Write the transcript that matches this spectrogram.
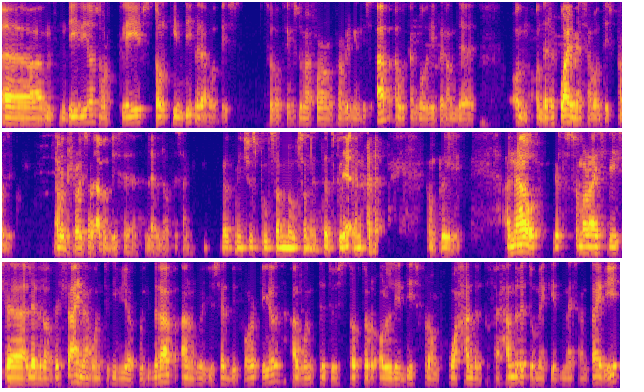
um, videos or clips talking deeper about this. So thank you so much for, for bringing this up and we can go deeper on the on, on the requirements about this project about the process about this uh, level of design. Let me just put some notes on it. That's good. Yeah. Completely. And now, just to summarize this uh, level of design, I want to give you a quick draft. And what you said before, Pierre, I wanted to structure only this from 100 to 500 to make it nice and tidy.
